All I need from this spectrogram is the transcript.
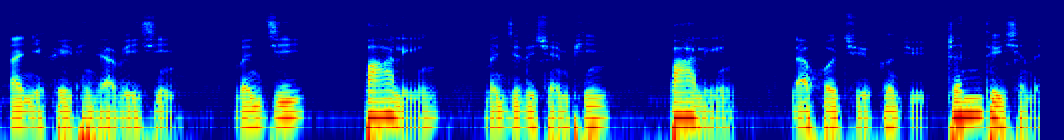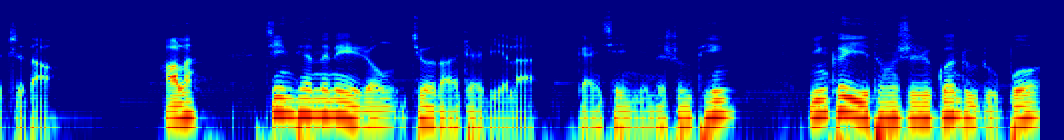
那你可以添加微信文姬八零，文姬的全拼八零，来获取更具针对性的指导。好了，今天的内容就到这里了，感谢您的收听。您可以同时关注主播，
